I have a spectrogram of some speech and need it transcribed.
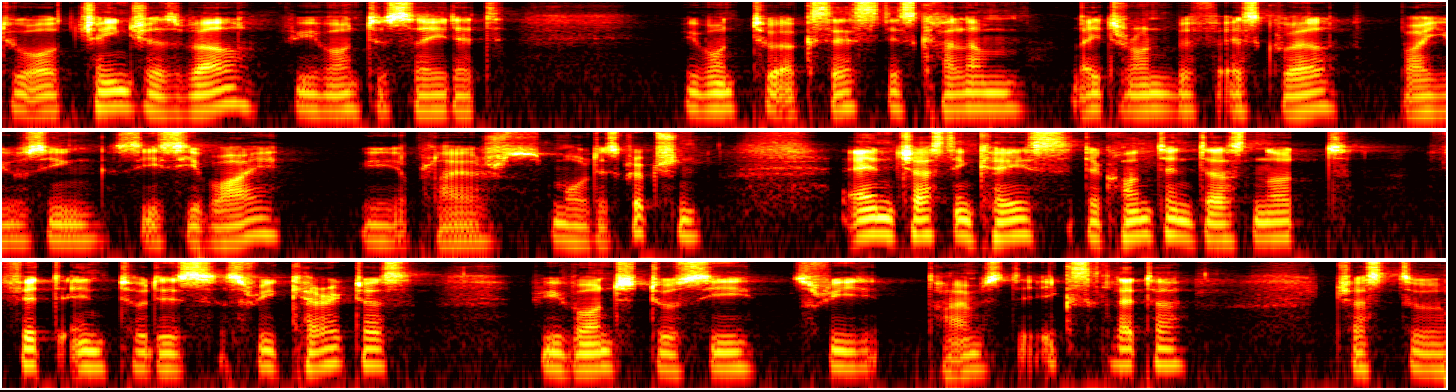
to change as well. We want to say that we want to access this column later on with SQL by using CCY. We apply a small description. And just in case the content does not fit into these three characters we want to see three times the X letter just to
